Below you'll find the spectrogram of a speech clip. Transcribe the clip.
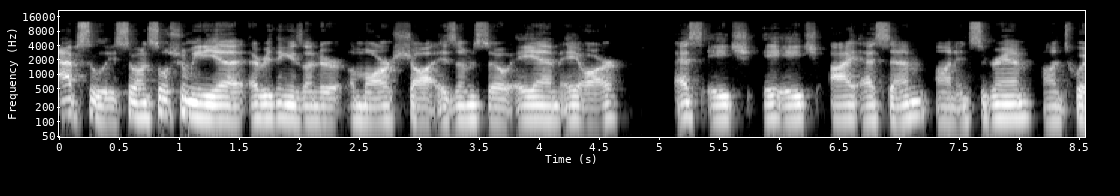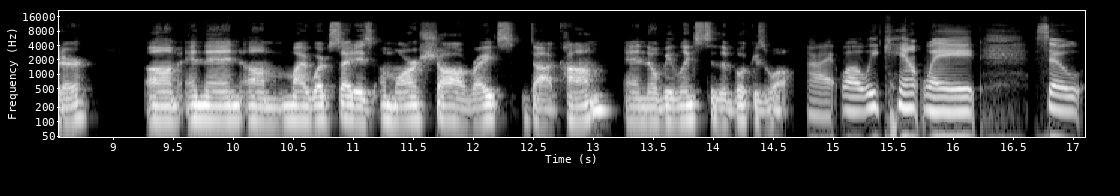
Absolutely. So on social media, everything is under Amar Shahism. So A M A R S H A H I S M on Instagram, on Twitter. Um, and then um, my website is amarshahwrites.com, and there'll be links to the book as well. All right. Well, we can't wait. So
